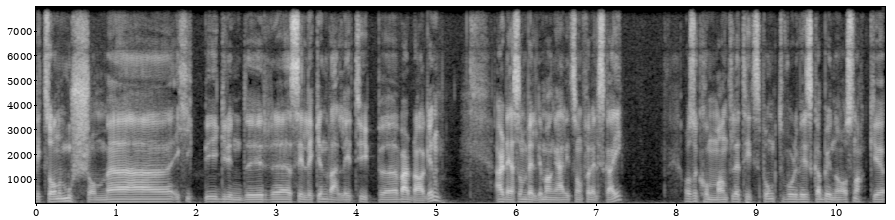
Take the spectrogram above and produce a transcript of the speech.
litt sånn morsomme hippie, gründer, eh, Silicon Valley-type hverdagen, er det som veldig mange er litt sånn forelska i. Og så kommer man til et tidspunkt hvor vi skal begynne å snakke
